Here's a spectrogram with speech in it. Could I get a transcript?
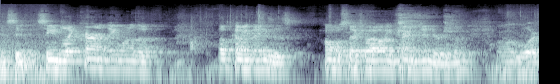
It's, it seems like currently one of the upcoming things is homosexuality and transgenderism. Oh, Lord.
